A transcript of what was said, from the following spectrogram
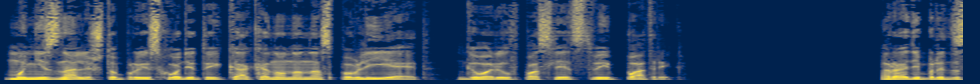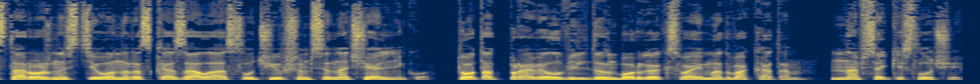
«Мы не знали, что происходит и как оно на нас повлияет», — говорил впоследствии Патрик. Ради предосторожности он рассказал о случившемся начальнику. Тот отправил Вильденборга к своим адвокатам, на всякий случай.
